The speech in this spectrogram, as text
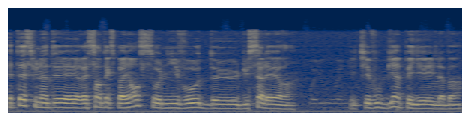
Était-ce une intéressante expérience au niveau du salaire? Étiez-vous bien payé là-bas?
